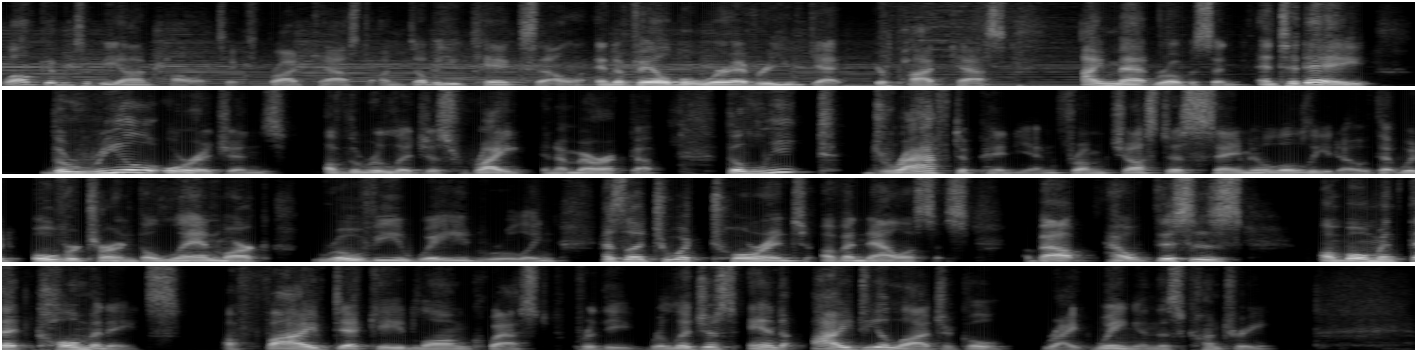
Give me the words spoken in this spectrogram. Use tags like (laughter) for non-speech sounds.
Welcome to Beyond Politics, broadcast on WKXL and available wherever you get your podcasts. I'm Matt Robison, and today, the real origins of the religious right in America. The leaked draft opinion from Justice Samuel Alito that would overturn the landmark Roe v. Wade ruling has led to a torrent of analysis about how this is a moment that culminates a five decade long quest for the religious and ideological right wing in this country.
